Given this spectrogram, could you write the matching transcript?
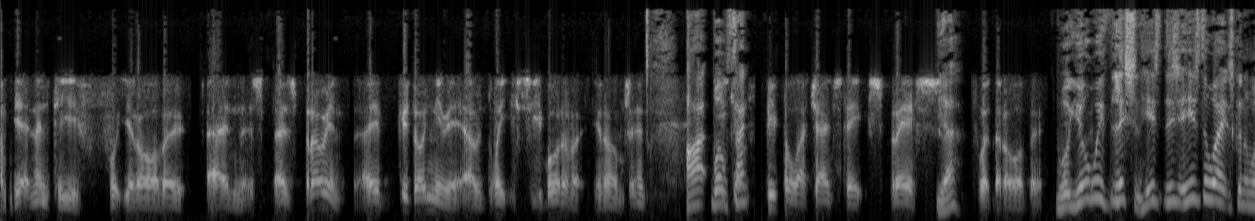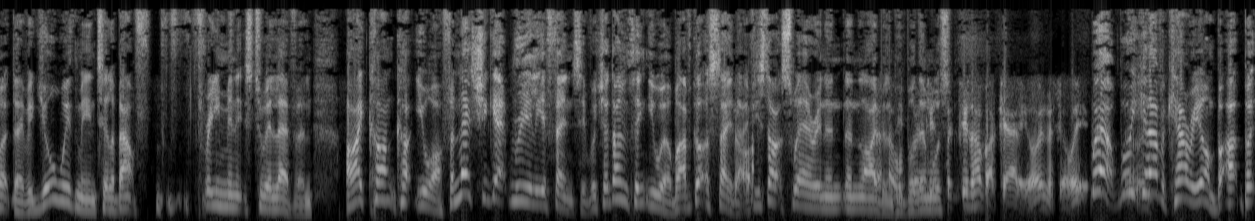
I'm getting into what you're all about, and it's, it's brilliant. Uh, good on you, mate. I would like to see more of it. You know what I'm saying? I well, You thank. give people a chance to express Yeah. what they're all about. Well, you're with. Listen, here's this, here's the way it's going to work, David. You're with me until about f- three minutes to eleven. I can't cut you off unless you get really offensive, which I don't think you will. But I've got to say that if you start swearing and, and libeling people, then could, we'll. we could have a carry on if you like. Well, well, we can have a carry on, but uh, but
